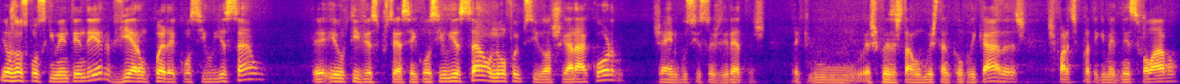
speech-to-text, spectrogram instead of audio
Eles não se conseguiam entender, vieram para conciliação, eu tive esse processo em conciliação, não foi possível chegar a acordo, já em negociações diretas as coisas estavam bastante complicadas, as partes praticamente nem se falavam.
